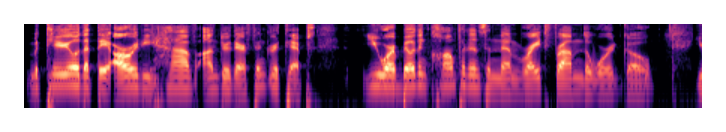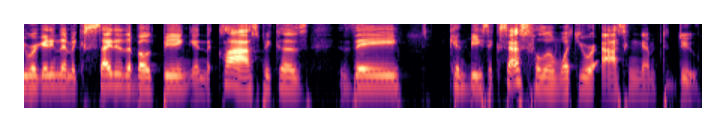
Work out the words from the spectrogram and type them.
material that they already have under their fingertips, you are building confidence in them right from the word go. You are getting them excited about being in the class because they can be successful in what you are asking them to do.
